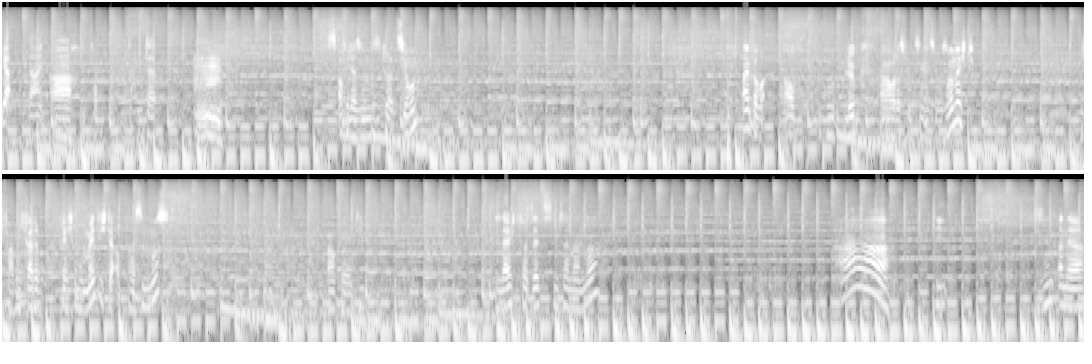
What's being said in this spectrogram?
Ja, nein. Ach, verdammte... ist auch wieder so eine Situation. Einfach mal auf gut Glück, aber das funktioniert sowieso nicht. Ich frage mich gerade, welchen Moment ich da abpassen muss. Okay, die leicht versetzt hintereinander. Ah! Die, die sind an der...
